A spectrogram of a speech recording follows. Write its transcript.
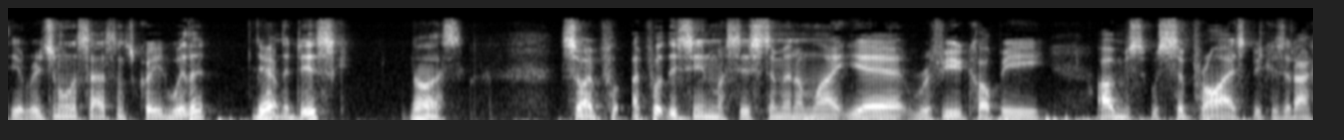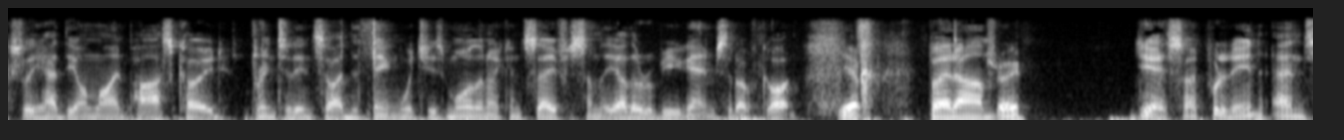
the original Assassin's Creed, with it Yep. on the disc. Nice. So I put, I put this in my system and I'm like, yeah, review copy. I was, was surprised because it actually had the online passcode printed inside the thing, which is more than I can say for some of the other review games that I've got. Yep. But um, True. yeah, so I put it in and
